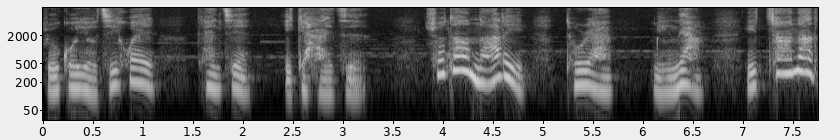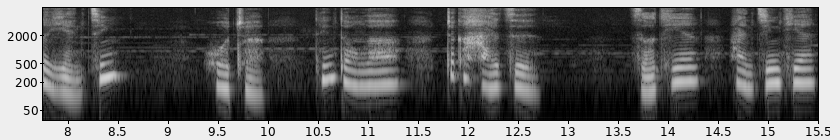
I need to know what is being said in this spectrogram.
如果有机会看见一个孩子，说到哪里突然明亮一刹那的眼睛，或者。听懂了，这个孩子昨天和今天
